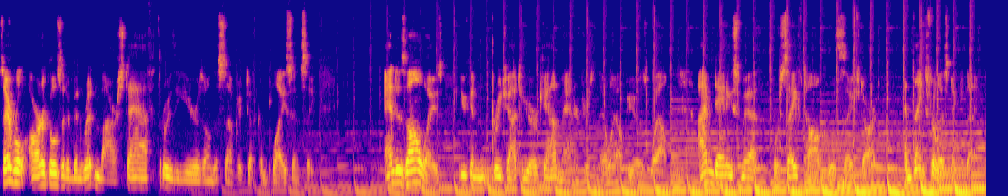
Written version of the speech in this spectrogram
several articles that have been written by our staff through the years on the subject of complacency. And as always, you can reach out to your account managers and they'll help you as well. I'm Danny Smith for Safe Talk with SafeStart, and thanks for listening today.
